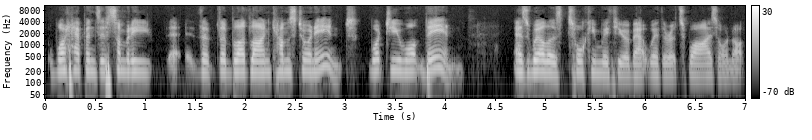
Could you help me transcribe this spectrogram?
What happens if somebody, uh, the, the bloodline comes to an end? What do you want then? As well as talking with you about whether it's wise or not.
